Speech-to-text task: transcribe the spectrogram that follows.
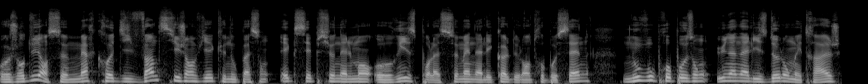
Aujourd'hui, en ce mercredi 26 janvier que nous passons exceptionnellement au RIS pour la semaine à l'école de l'Anthropocène, nous vous proposons une analyse de long métrage,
